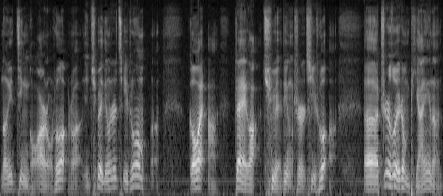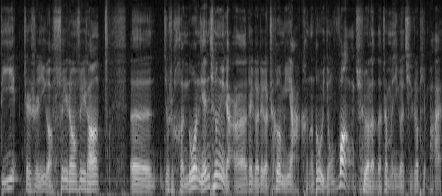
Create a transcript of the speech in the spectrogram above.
弄一进口二手车是吧？你确定是汽车吗？啊，各位啊，这个确定是汽车啊。呃，之所以这么便宜呢，第一，这是一个非常非常，呃，就是很多年轻一点的这个这个车迷啊，可能都已经忘却了的这么一个汽车品牌。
